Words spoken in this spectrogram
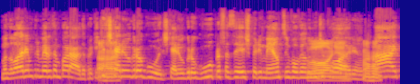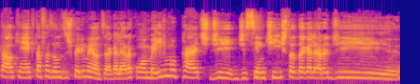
Mandalorian primeira temporada. Pra que, uh -huh. que eles querem o Grogu? Eles querem o Grogu pra fazer experimentos envolvendo o Midichlorian. Uh -huh. Ah, e tal, quem é que tá fazendo os experimentos? É a galera com o mesmo patch de, de cientista da galera de...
